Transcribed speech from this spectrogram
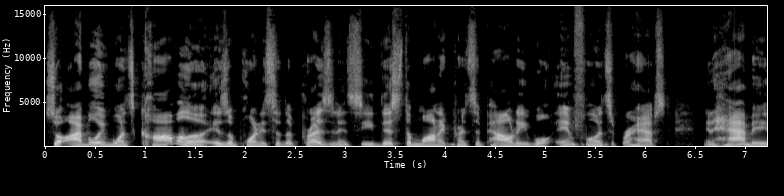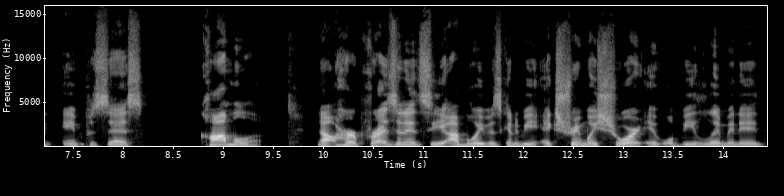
So I believe once Kamala is appointed to the presidency, this demonic principality will influence and perhaps inhabit and possess Kamala. Now, her presidency, I believe, is going to be extremely short. It will be limited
